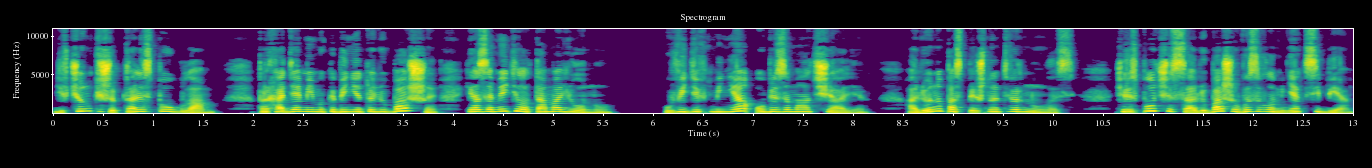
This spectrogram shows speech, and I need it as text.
Девчонки шептались по углам. Проходя мимо кабинета Любаши, я заметила там Алену. Увидев меня, обе замолчали. Алена поспешно отвернулась. Через полчаса Любаша вызвала меня к себе.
